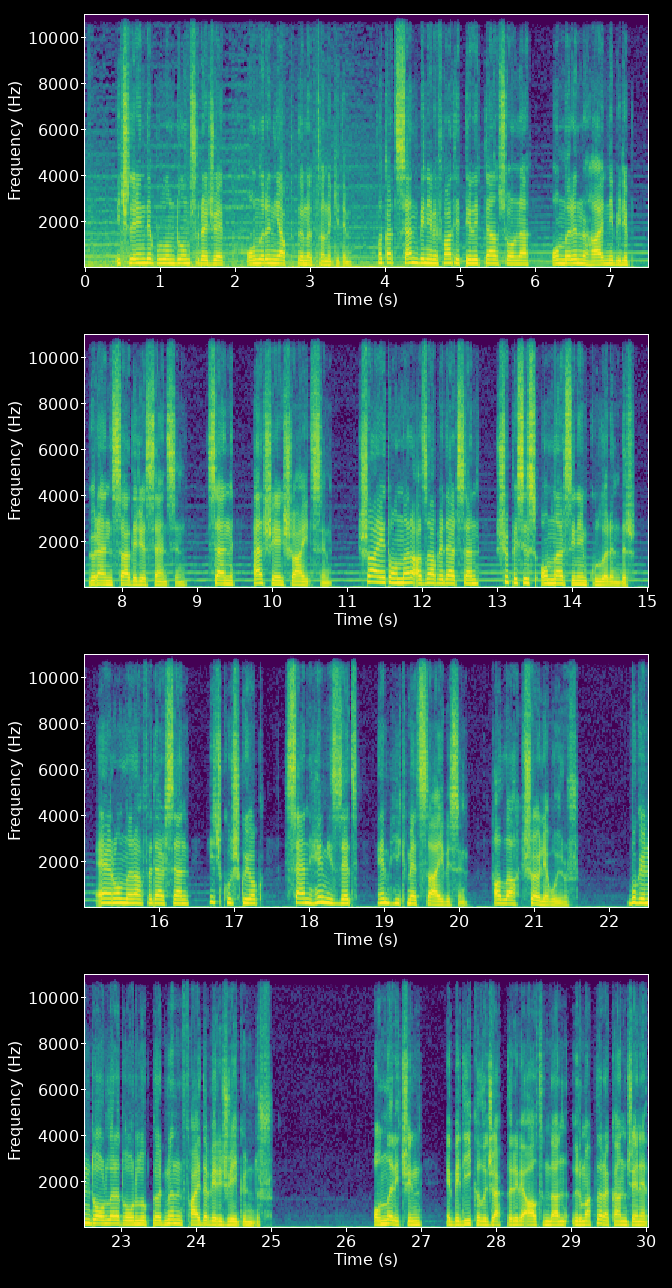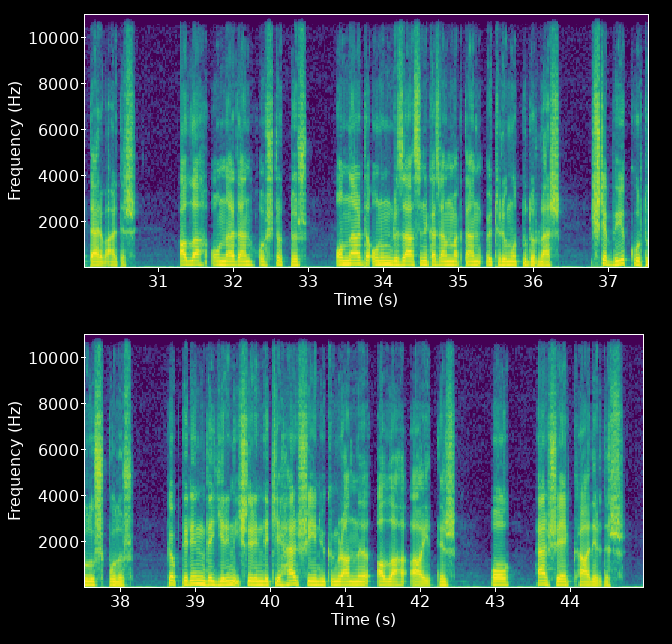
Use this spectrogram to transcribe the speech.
İçlerinde bulunduğum sürece onların yaptığını tanık idim. Fakat sen beni vefat ettirdikten sonra onların halini bilip gören sadece sensin. Sen her şeye şahitsin. Şayet onlara azap edersen şüphesiz onlar senin kullarındır. Eğer onları affedersen hiç kuşku yok sen hem izzet hem hikmet sahibisin. Allah şöyle buyurur. Bugün doğrulara doğruluklarının fayda vereceği gündür. Onlar için ebedi kalacakları ve altından ırmaklar akan cennetler vardır. Allah onlardan hoşnuttur. Onlar da onun rızasını kazanmaktan ötürü mutludurlar. İşte büyük kurtuluş budur. Göklerin ve yerin içlerindeki her şeyin hükümranlığı Allah'a aittir. O her şeye kadirdir.''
